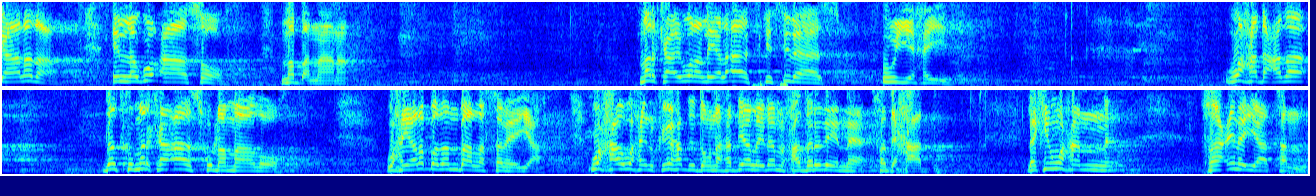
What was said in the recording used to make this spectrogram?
gaalada in lagu aaso ma bannaana. Marka ay walaalayaal aaski sidaas uu yahay. Waxa dhacda dadku markaa aasku dhammaado waxyaalo badan baa la sameeyaa. Waxaa waxaynu kaga hadli doonnaa haddii aan laydhaha muxaadaradeenna saddexaad. Laakiin waxaan raacinayaa tan.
